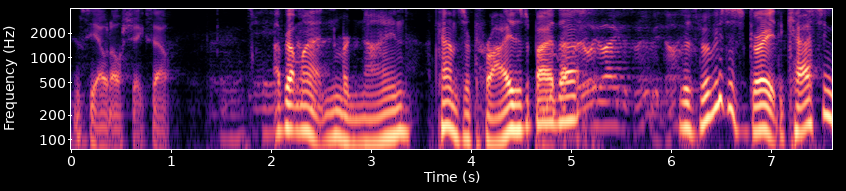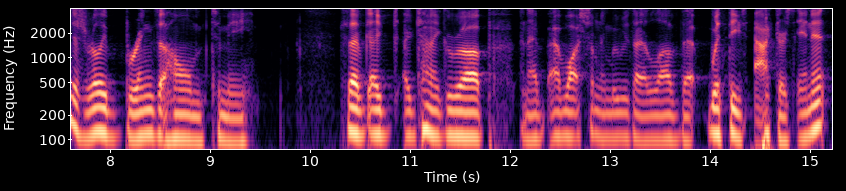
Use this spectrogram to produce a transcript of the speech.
we'll see how it all shakes out. I've got mine at number nine. I'm kind of surprised by that. Really like this movie, don't This movie is just great. The casting just really brings it home to me. Because I, I, I kind of grew up and I've, I've watched so many movies that I love that with these actors in it.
